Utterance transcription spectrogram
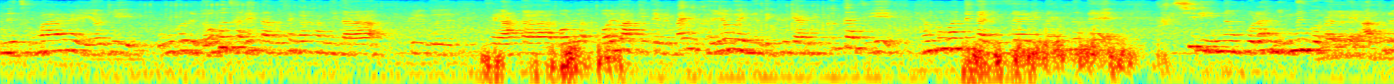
오늘 정말 여기 온 거를 너무 잘했다고 생각합니다. 그리고 제가 아까 멀리, 멀리 왔기 때문에 빨리 가려고 했는데 그게 아니고 끝까지 경험할 때까지 있어야겠다 했는데 확실히 있는 보람이 있는 것 같아요. 앞으로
